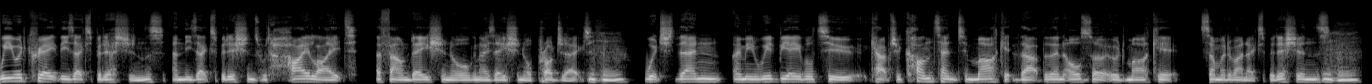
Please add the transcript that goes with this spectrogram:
we would create these expeditions, and these expeditions would highlight a foundation or organization or project, Mhm. which then, I mean, we'd be able to capture content to market that, but then also it would market some of our expeditions. Mhm.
